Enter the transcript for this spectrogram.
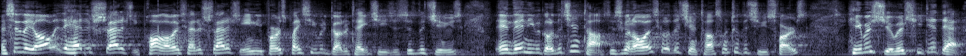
And so they always they had this strategy. Paul always had a strategy. In the first place, he would go to take Jesus to the Jews, and then he would go to the Gentiles. He was going to always go to the Gentiles, went to the Jews first. He was Jewish, he did that.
